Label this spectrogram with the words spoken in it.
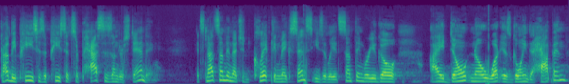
Godly peace is a peace that surpasses understanding. It's not something that should click and make sense easily. It's something where you go, I don't know what is going to happen,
